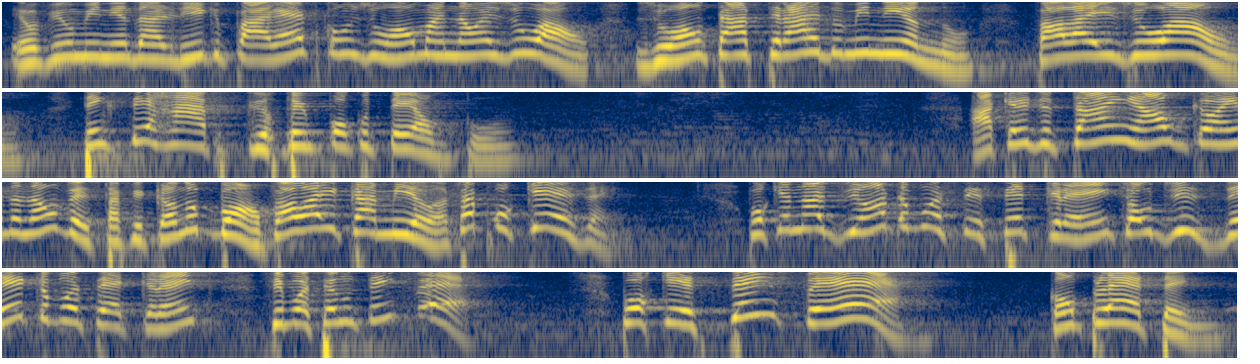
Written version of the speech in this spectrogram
Eu vi um menino ali que parece com João, mas não é João. João está atrás do menino. Fala aí, João. Tem que ser rápido, porque eu tenho pouco tempo. Acreditar em algo que eu ainda não vejo. Está ficando bom. Fala aí, Camila. Sabe por quê, gente? Porque não adianta você ser crente ou dizer que você é crente se você não tem fé. Porque sem fé, completem.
